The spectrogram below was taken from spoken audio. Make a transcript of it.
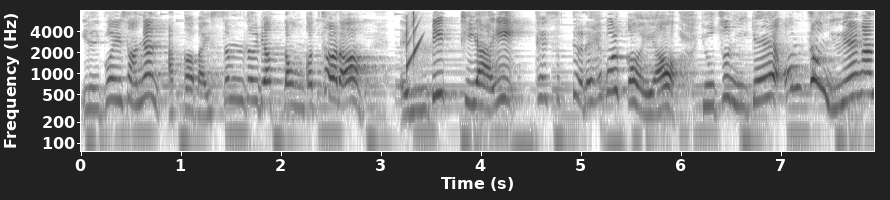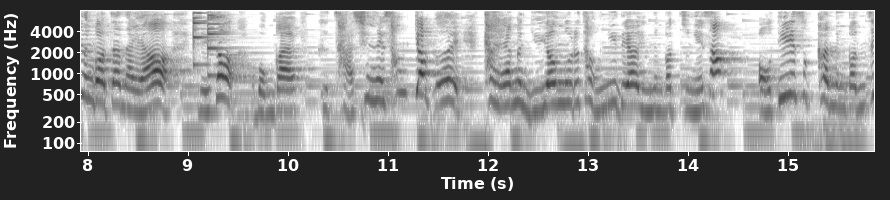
일부에서는 아까 말씀드렸던 것처럼 MBTI 테스트를 해볼 거예요. 요즘 이게 엄청 유행하는 거잖아요. 그래서 뭔가 그 자신의 성격을 다양한 유형으로 정리되어 있는 것 중에서 어디에 속하는 건지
